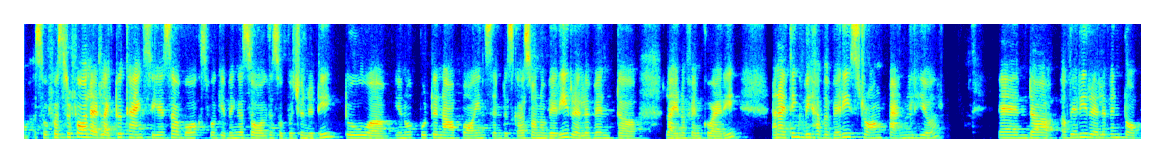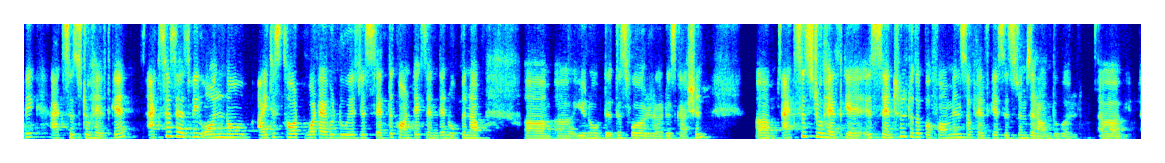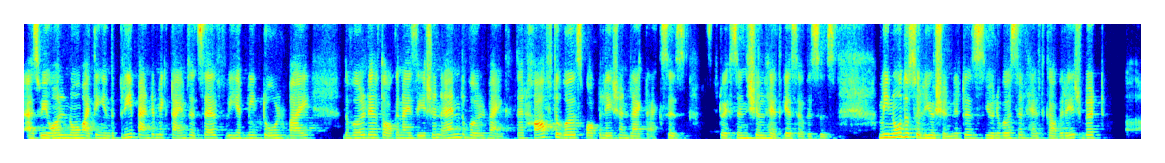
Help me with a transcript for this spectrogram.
Um, so first of all, I'd like to thank CSR Box for giving us all this opportunity to, uh, you know, put in our points and discuss on a very relevant uh, line of inquiry. And I think we have a very strong panel here and uh, a very relevant topic, access to healthcare. Access, as we all know, I just thought what I would do is just set the context and then open up, um, uh, you know, this for uh, discussion. Um, access to healthcare is central to the performance of healthcare systems around the world. Uh, as we all know, I think in the pre-pandemic times itself, we had been told by the World Health Organization and the World Bank that half the world's population lacked access to essential healthcare services. We know the solution, it is universal health coverage, but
